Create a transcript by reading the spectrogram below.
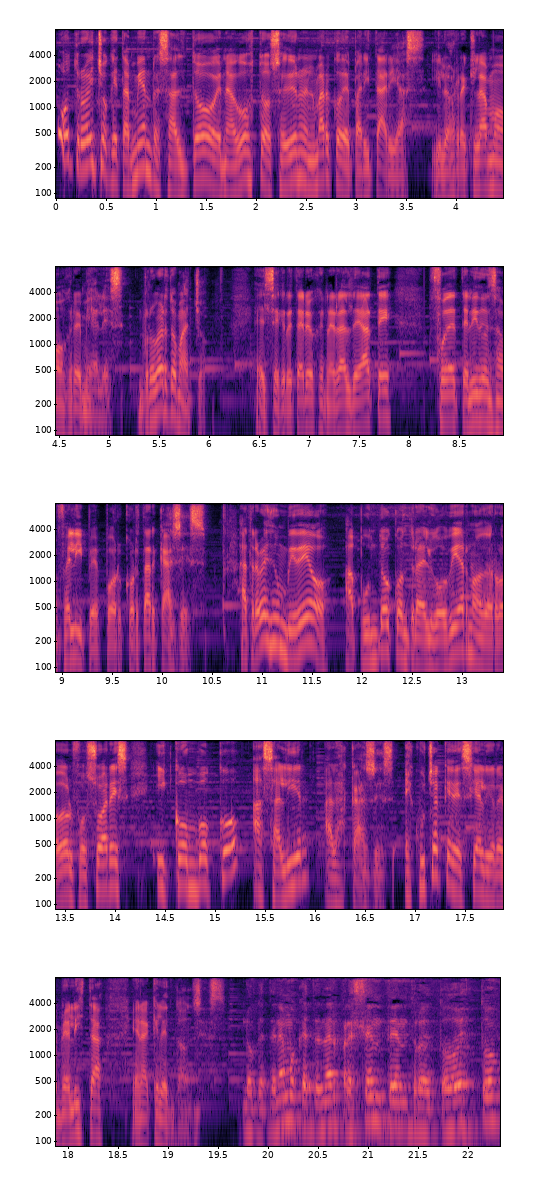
Otro hecho que también resaltó en agosto se dio en el marco de paritarias y los reclamos gremiales. Roberto Macho, el secretario general de ATE, fue detenido en San Felipe por cortar calles. A través de un video apuntó contra el gobierno de Rodolfo Suárez y convocó a salir a las calles. Escucha qué decía el gremialista en aquel entonces. Lo que tenemos que tener presente dentro de todo esto,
